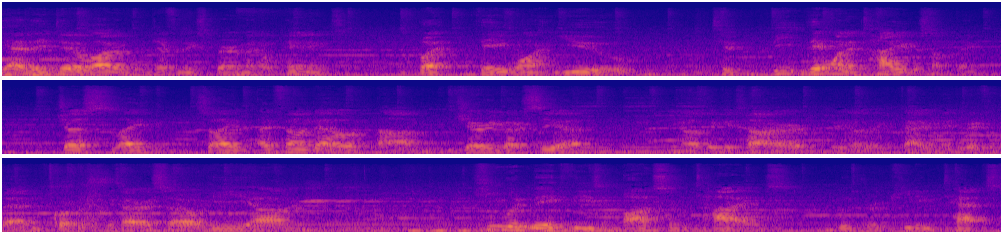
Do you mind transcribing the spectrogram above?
Yeah, they did a lot of different experimental paintings, but they want you to be. They want to tie you to something. Just like so, I, I found out um, Jerry Garcia, you know the guitar, you know the guy who made the Grateful Dead, of course, guitar. So he um, he would make these awesome ties with repeating text,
